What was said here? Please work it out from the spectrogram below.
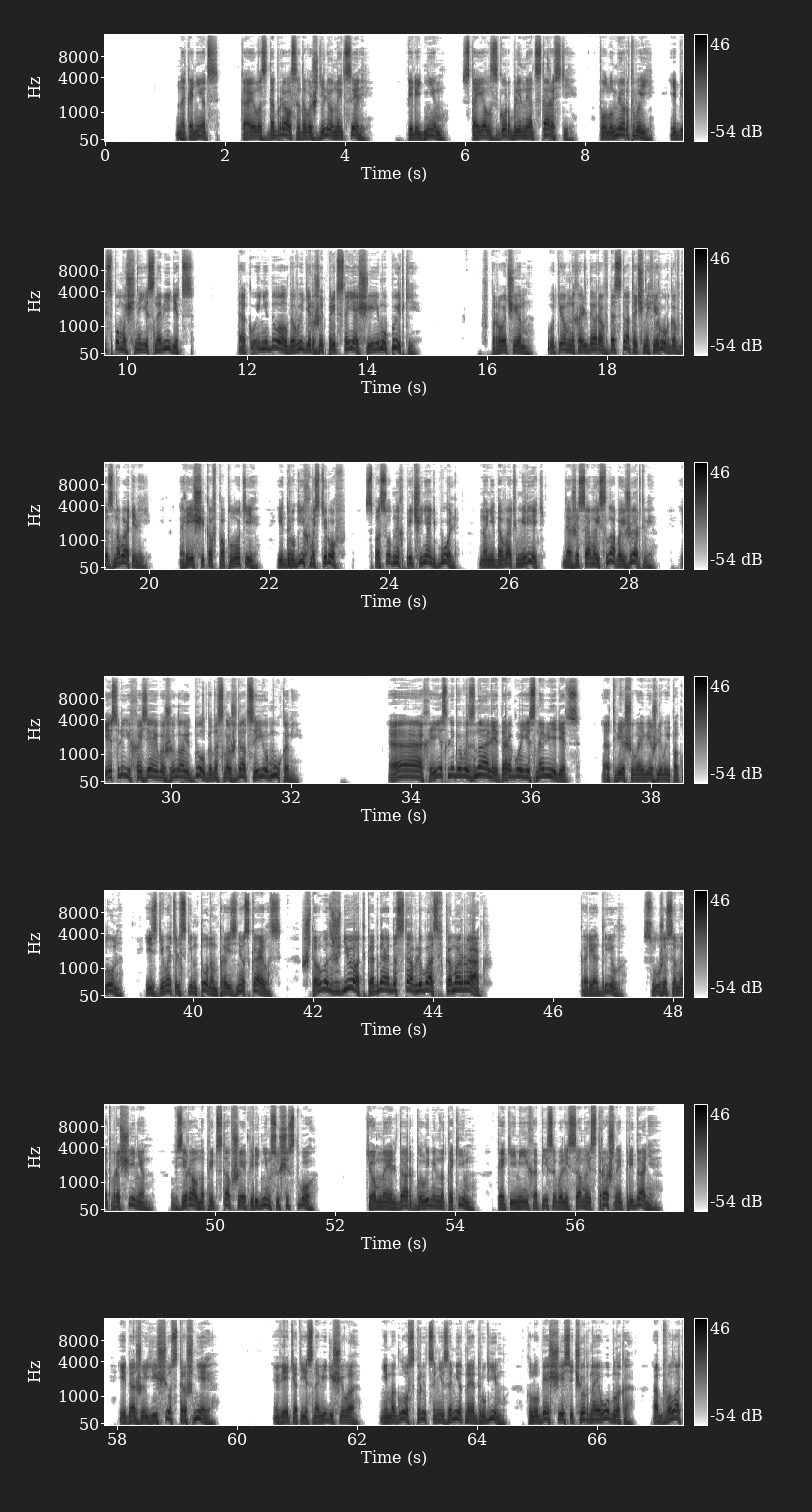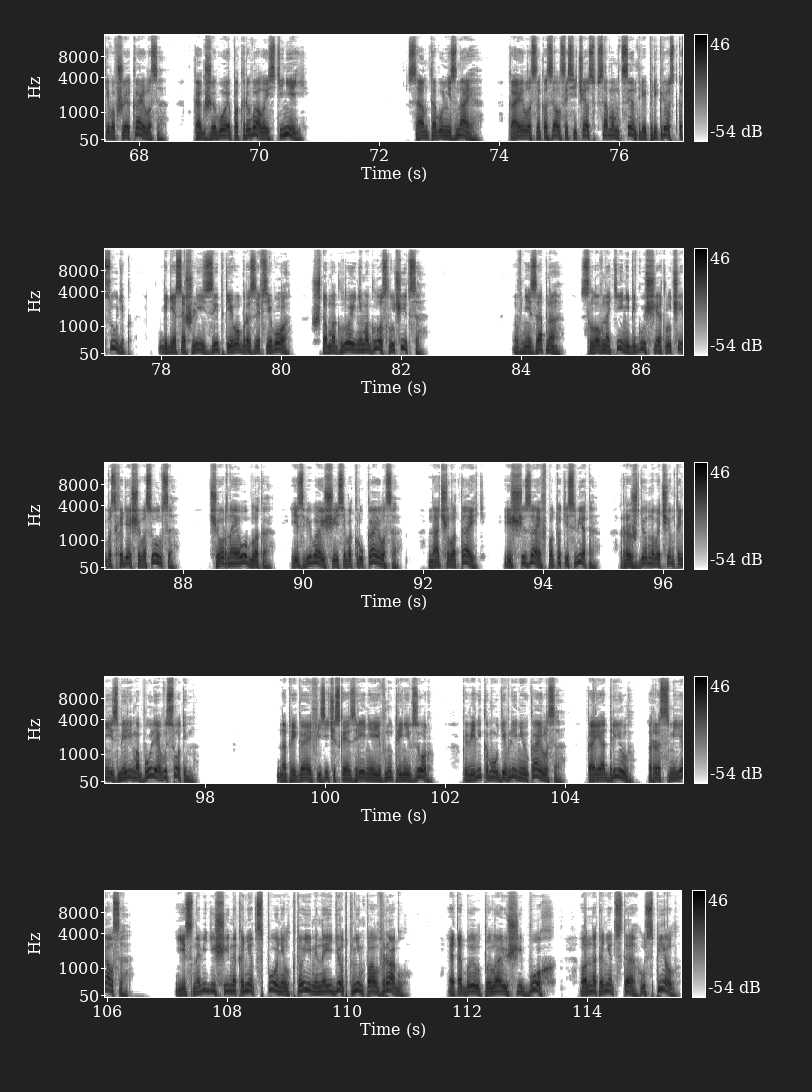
Наконец, Кайлос добрался до вожделенной цели. Перед ним стоял сгорбленный от старости, полумертвый и беспомощный ясновидец. Такой недолго выдержит предстоящие ему пытки. Впрочем, у темных альдаров достаточно хирургов-дознавателей, резчиков по плоти и других мастеров, способных причинять боль, но не давать умереть даже самой слабой жертве, если их хозяева желают долго наслаждаться ее муками. «Ах, если бы вы знали, дорогой ясновидец!» Отвешивая вежливый поклон, издевательским тоном произнес Кайлос. Что вас ждет, когда я доставлю вас в Комарак?» Кориадрил с ужасом и отвращением взирал на представшее перед ним существо. Темный Эльдар был именно таким, какими их описывали самые страшные предания, и даже еще страшнее. Ведь от ясновидящего не могло скрыться незаметное другим клубящееся черное облако, обволакивавшее Кайлоса, как живое покрывало из теней. Сам того не зная, Кайлос оказался сейчас в самом центре перекрестка судеб, где сошлись зыбкие образы всего, что могло и не могло случиться. Внезапно, словно тени, бегущие от лучей восходящего солнца, черное облако, извивающееся вокруг Кайлоса, начало таять, исчезая в потоке света, рожденного чем-то неизмеримо более высоким. Напрягая физическое зрение и внутренний взор, к великому удивлению Кайлоса, Кориадрил рассмеялся. Ясновидящий наконец понял, кто именно идет к ним по оврагу. Это был пылающий бог. Он наконец-то успел.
